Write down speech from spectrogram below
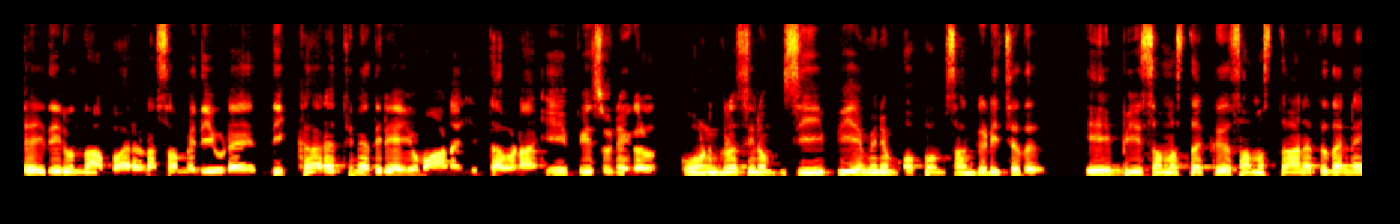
ചെയ്തിരുന്ന ഭരണസമിതിയുടെ ധിക്കാരത്തിനെതിരെയുമാണ് ഇത്തവണ എ പി സുനികൾ കോൺഗ്രസിനും സി പി എമ്മിനും ഒപ്പം സംഘടിച്ചത്. എ പി സമസ്തക്ക് സംസ്ഥാനത്ത് തന്നെ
